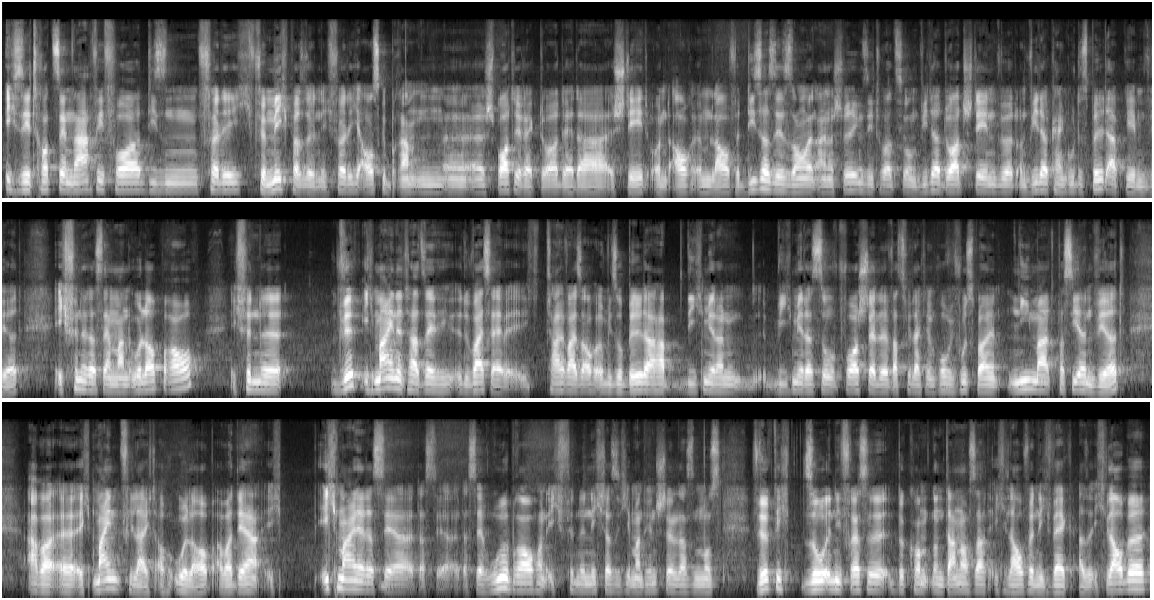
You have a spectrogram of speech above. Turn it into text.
Ich sehe trotzdem nach wie vor diesen völlig, für mich persönlich, völlig ausgebrannten äh, Sportdirektor, der da steht und auch im Laufe dieser Saison in einer schwierigen Situation wieder dort stehen wird und wieder kein gutes Bild abgeben wird. Ich finde, dass der Mann Urlaub braucht. Ich finde, ich meine tatsächlich, du weißt ja, ich teilweise auch irgendwie so Bilder habe, die ich mir dann, wie ich mir das so vorstelle, was vielleicht im Profifußball niemals passieren wird. Aber äh, ich meine vielleicht auch Urlaub, aber der, ich ich meine, dass der, dass, der, dass der Ruhe braucht und ich finde nicht, dass sich jemand hinstellen lassen muss, wirklich so in die Fresse bekommt und dann noch sagt, ich laufe nicht weg. Also ich glaube,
